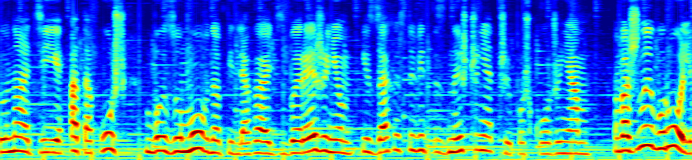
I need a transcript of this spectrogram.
української нації, а також безумовно підлягають збереженню і захисту від знищення чи пошкодження. Важливу роль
